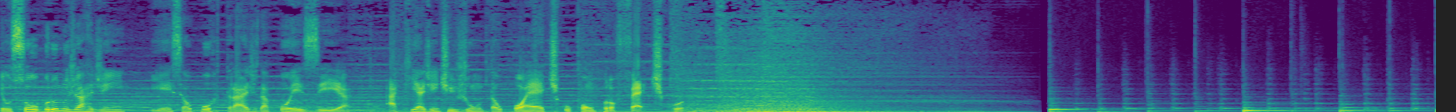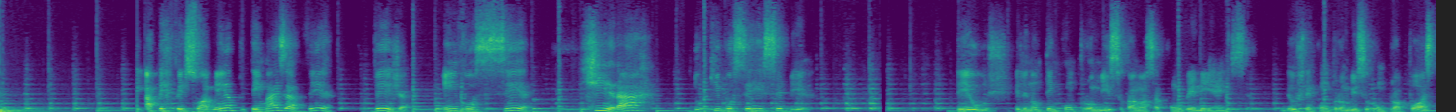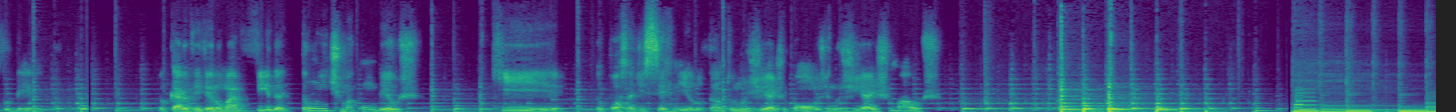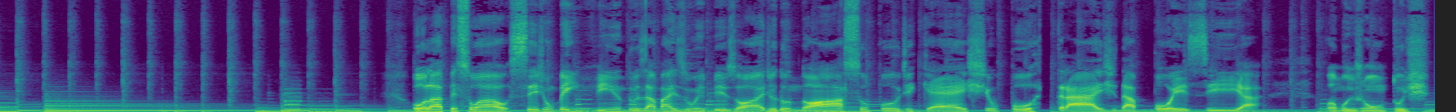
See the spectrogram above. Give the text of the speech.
Eu sou o Bruno Jardim e esse é o Por Trás da Poesia. Aqui a gente junta o poético com o profético. Aperfeiçoamento tem mais a ver, veja, em você tirar do que você receber. Deus, ele não tem compromisso com a nossa conveniência. Deus tem compromisso com o propósito dele. Quero viver uma vida tão íntima com Deus que eu possa discerni-lo, tanto nos dias bons e nos dias maus. Olá pessoal, sejam bem-vindos a mais um episódio do nosso podcast, o Por Trás da Poesia. Vamos juntos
